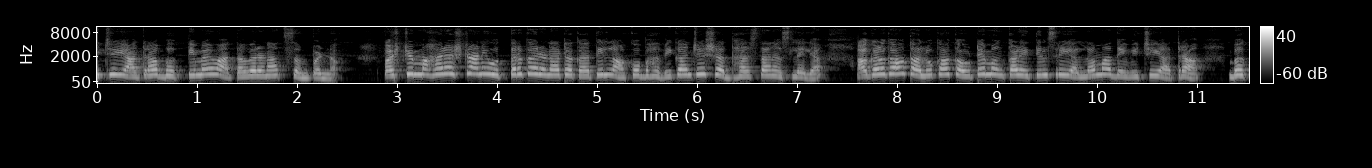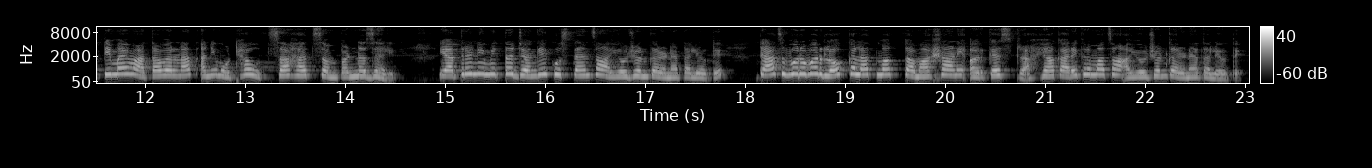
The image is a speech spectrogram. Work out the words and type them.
यात्रा भक्तिमय वातावरणात संपन्न. पश्चिम महाराष्ट्र आणि उत्तर कर्नाटकातील लाखो भाविकांचे श्रद्धास्थान असलेल्या आगळगाव तालुका कवटे मंकाळ येथील श्री यल्लमा देवीची यात्रा भक्तिमय वातावरणात आणि मोठ्या उत्साहात संपन्न झाली. यात्रेनिमित्त जंगी कुस्त्यांचं आयोजन करण्यात आले होते. त्याचबरोबर लोककलात्मक तमाशा आणि ऑर्केस्ट्रा ह्या कार्यक्रमाचं आयोजन करण्यात आले होते.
